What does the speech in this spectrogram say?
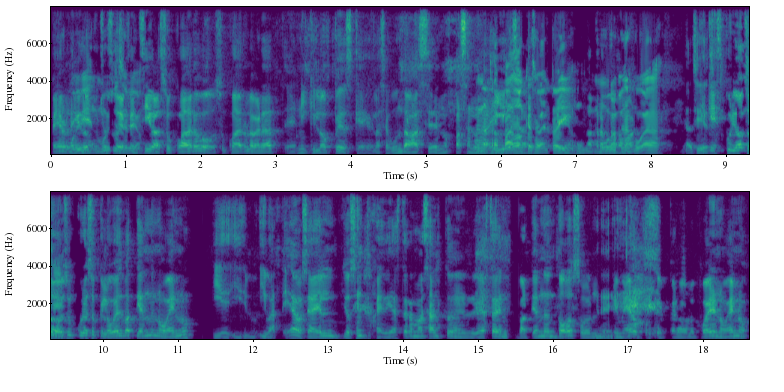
Pero le ayudó bien, mucho su defensiva, su cuadro, su cuadro, la verdad, eh, Nicky López, que la segunda base no pasa nada. Un atrapadón que se aventó ahí. Un Muy buena jugada. Así es. es curioso, es un curioso que lo ves bateando en noveno y, batea, o sea, él, yo siento que debía estar más alto, debía estar bateando en dos o en primero, porque, pero lo puede en noveno.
